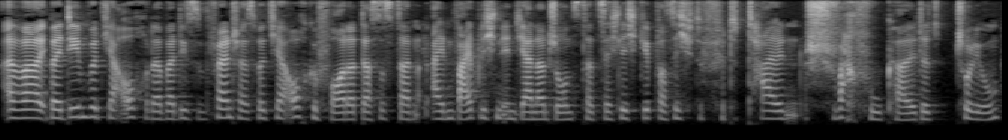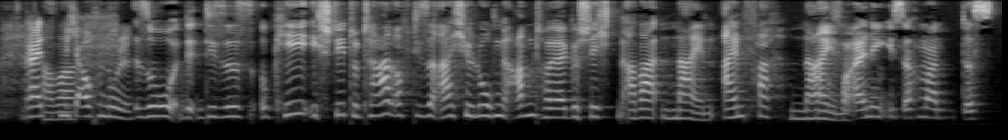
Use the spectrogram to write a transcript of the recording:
Aber bei dem wird ja auch, oder bei diesem Franchise wird ja auch gefordert, dass es dann einen weiblichen Indiana Jones tatsächlich gibt, was ich für totalen Schwachfug halte. Entschuldigung. Reizt aber mich auch null. So dieses, okay, ich stehe total auf diese Archäologen-Abenteuergeschichten, aber nein, einfach nein. Vor allen Dingen, ich sag mal, das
